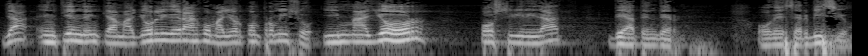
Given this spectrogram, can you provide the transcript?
ya entienden que a mayor liderazgo, mayor compromiso y mayor posibilidad de atender o de servicio.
